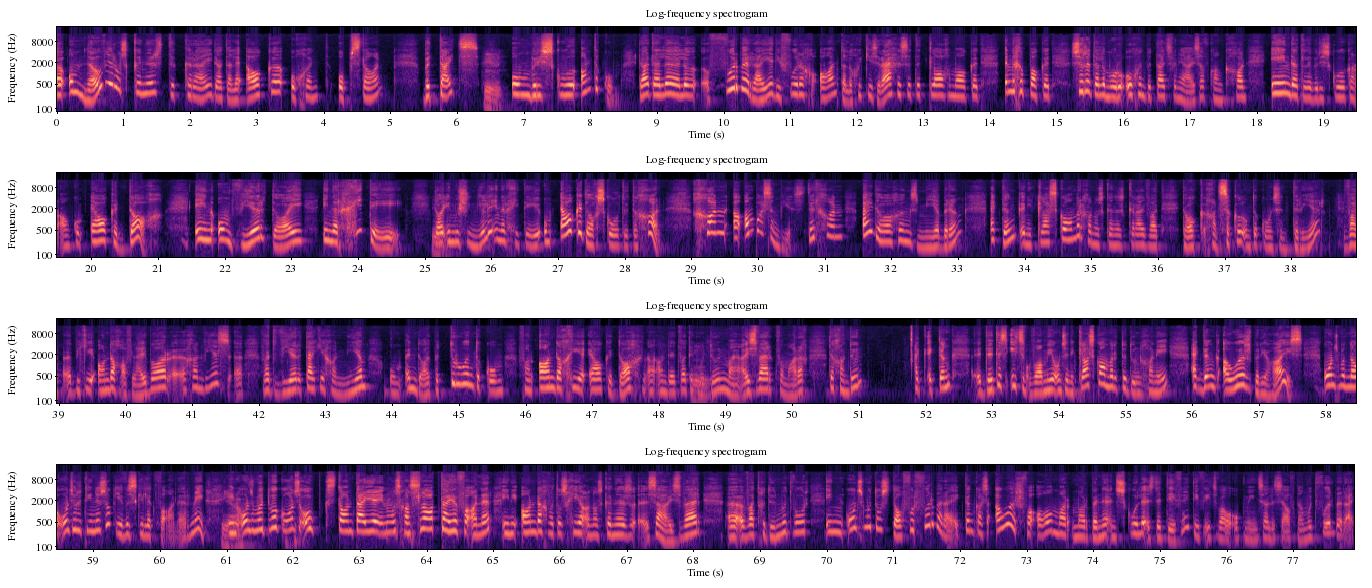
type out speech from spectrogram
uh, om nou weer ons kinders te kry dat hulle elke oggend opstaan betyds hmm. om by die skool aan te kom dat hulle hulle voorberei het die vorige aand hulle goedjies reg gesit het klaar gemaak het ingepak het sodat hulle môreoggend betyds van die huis af kan gaan en dat hulle by die skool kan aankom elke dag en om weer daai energie te hê daai hmm. emosionele energie te hê om elke dag skool toe te gaan, gaan 'n aanpassing wees. Dit gaan uitdagings meebring. Ek dink in die klaskamer gaan ons kinders kry wat dalk gaan sukkel om te konsentreer wat 'n bietjie aandag afleibaar uh, gaan wees uh, wat weer 'n tydjie gaan neem om in daai patroon te kom van aandag gee elke dag aan, aan dit wat ek hmm. moet doen my huiswerk vanmiddag te gaan doen Ek ek dink eh, dit is iets waarmee ons in die klaskamer te doen gaan hê. Ek dink ouers by die huis, ons moet nou ons rotines ook ewe skielik verander, nê? Nee? Ja. En ons moet ook ons opstaantye en ons gaan slaaptye verander en die aandag wat ons gee aan ons kinders eh, se huiswerk uh, wat gedoen moet word en ons moet ons daarvoor voorberei. Ek dink as ouers veral maar maar binne in skole is dit definitief iets waarop mense hulle self nou moet voorberei.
